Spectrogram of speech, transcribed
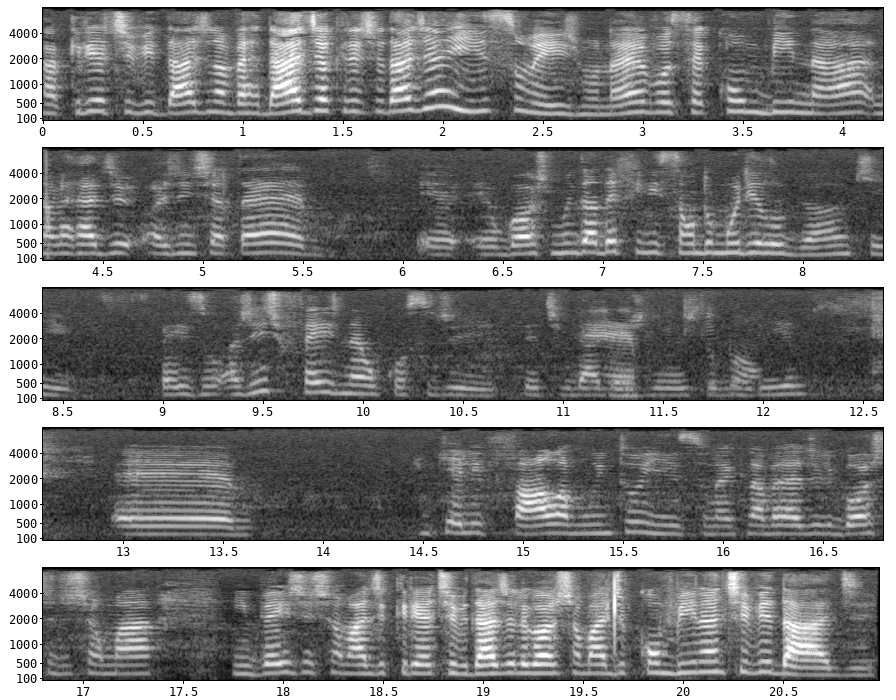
a criatividade, na verdade, a criatividade é isso mesmo, né? Você combinar, na verdade, a gente até é, eu gosto muito da definição do Murilo Gun, que fez, a gente fez, né, o curso de criatividade é, duas do Murilo. É, que ele fala muito isso, né? Que na verdade ele gosta de chamar, em vez de chamar de criatividade, ele gosta de chamar de combinatividade.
